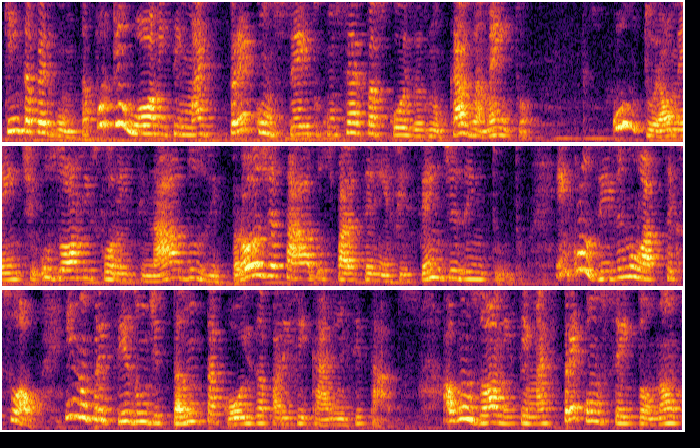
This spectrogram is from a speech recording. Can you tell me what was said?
Quinta pergunta: por que o homem tem mais preconceito com certas coisas no casamento? Culturalmente, os homens foram ensinados e projetados para serem eficientes em tudo, inclusive no ato sexual, e não precisam de tanta coisa para ficarem excitados. Alguns homens têm mais preconceito ou não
